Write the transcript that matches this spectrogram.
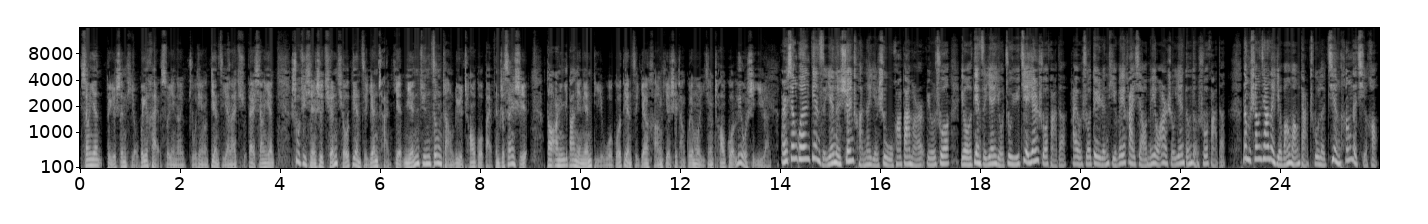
香烟对于身体有危害，所以呢，逐渐用电子烟来取代香烟。数据显示，全球电子烟产业年均增长率超过百分之三十，到二零一八年年底，我国电子烟行业市场规模已经超过六十亿元。而相关电子烟的宣传呢，也是五花八门，比如说有电子烟有助于戒烟说法的，还有说对人体危害小、没有二手烟等等说法的。那么商家呢，也往往打出了。健康的旗号，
